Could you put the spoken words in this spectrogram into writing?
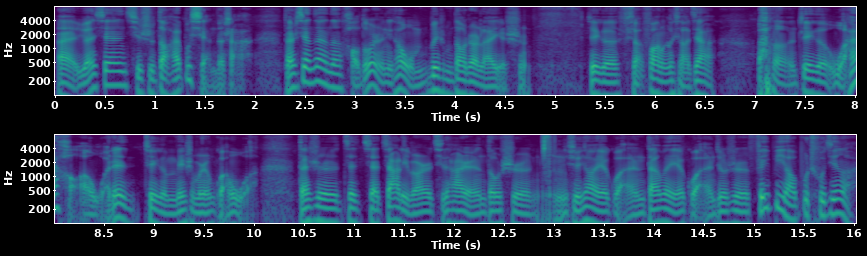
哎，原先其实倒还不显得啥，但是现在呢，好多人，你看我们为什么到这儿来也是，这个小放了个小假，这个我还好啊，我这这个没什么人管我，但是在家家里边其他人都是，学校也管，单位也管，就是非必要不出京啊。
